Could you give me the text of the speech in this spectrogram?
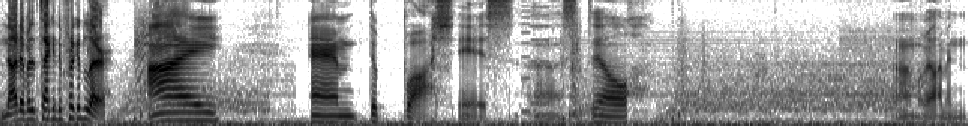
Not even attacking the freaking lair. I am the boss is uh, still um, well I mean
